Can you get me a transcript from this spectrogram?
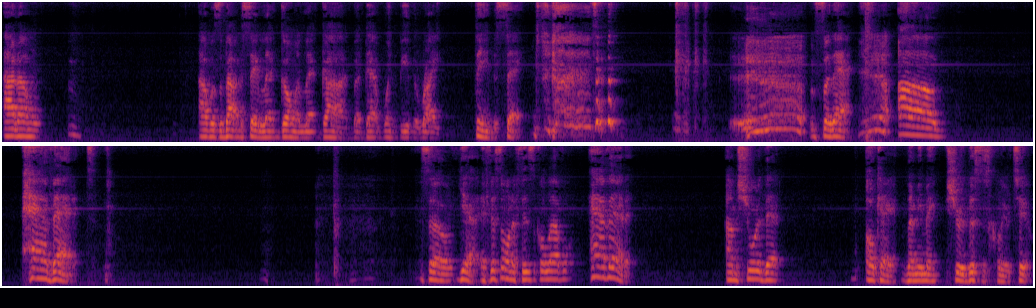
I don't. I was about to say let go and let God, but that wouldn't be the right thing to say. for that. Um, have at it. So, yeah, if it's on a physical level, have at it. I'm sure that, okay, let me make sure this is clear too.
